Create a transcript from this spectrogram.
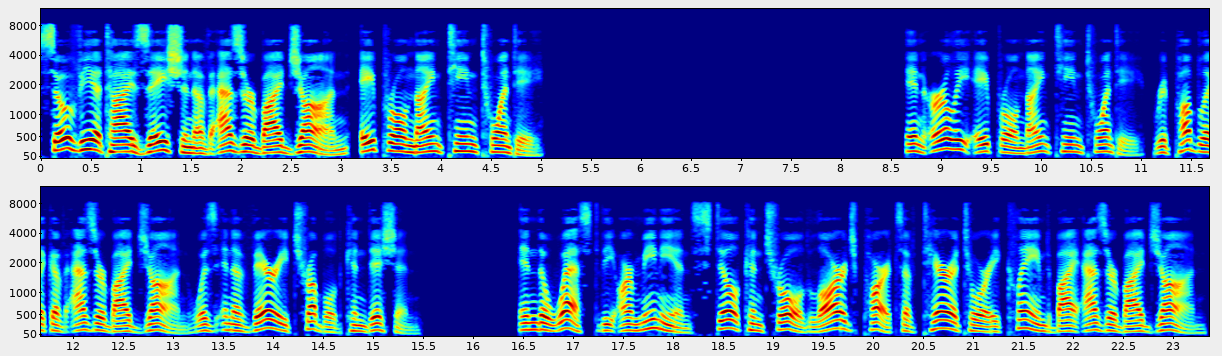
Sovietization of Azerbaijan, April 1920 In early April 1920, Republic of Azerbaijan was in a very troubled condition. In the west the Armenians still controlled large parts of territory claimed by Azerbaijan,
